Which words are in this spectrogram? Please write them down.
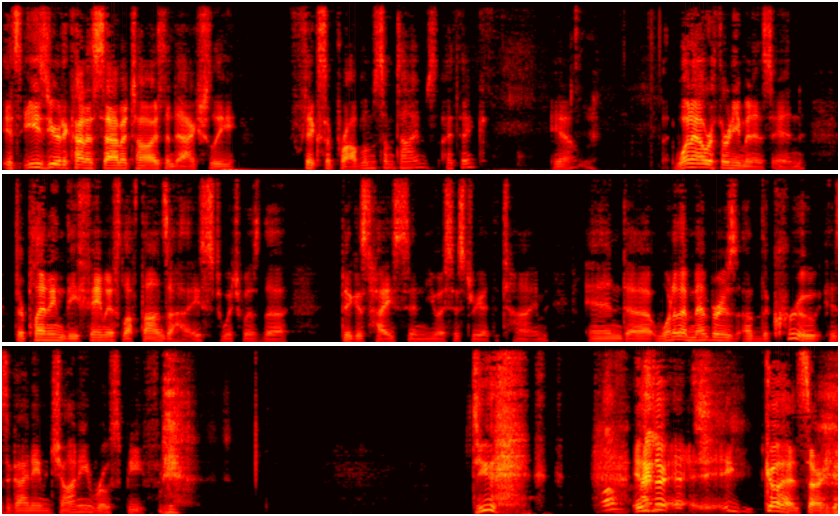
It's easier to kind of sabotage than to actually fix a problem sometimes, I think. You know? One hour, 30 minutes in, they're planning the famous Lufthansa heist, which was the biggest heist in U.S. history at the time. And uh, one of the members of the crew is a guy named Johnny Roast Beef. Yeah. Do you? Well, Is I there? uh, Go ahead. Sorry.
